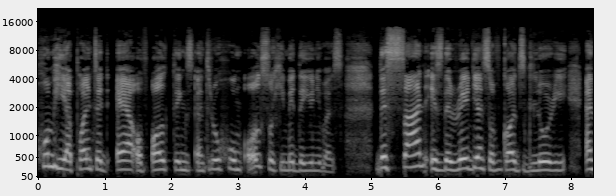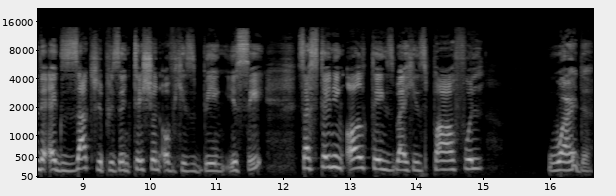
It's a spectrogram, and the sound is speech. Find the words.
whom He appointed heir of all things and through whom also He made the universe. The Son is the radiance of God's glory and the exact representation of His being. You see? Sustaining all things by His powerful word.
